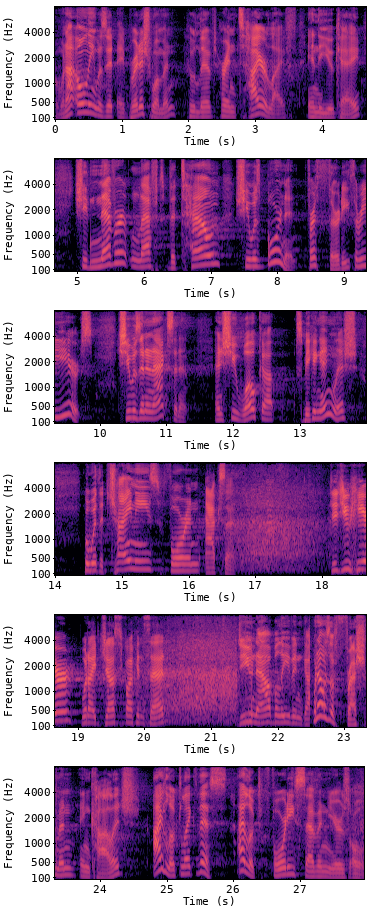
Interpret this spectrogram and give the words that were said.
And not only was it a British woman who lived her entire life in the UK, she'd never left the town she was born in for 33 years. She was in an accident and she woke up speaking English, but with a Chinese foreign accent. Did you hear what I just fucking said? Do you now believe in God? When I was a freshman in college, I looked like this. I looked 47 years old.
